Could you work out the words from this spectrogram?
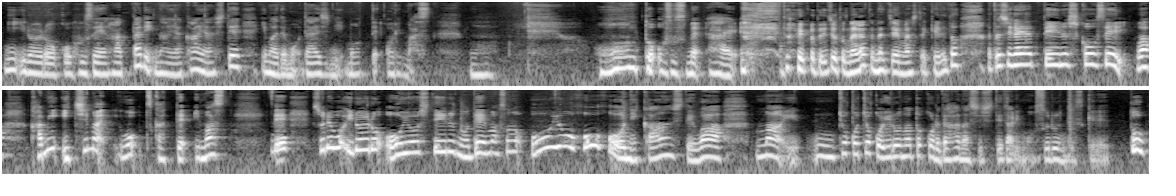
にいろいろ付箋貼ったりなんやかんやして今でも大事に持っております。うんほんとおすすめ。はい。ということでちょっと長くなっちゃいましたけれど、私がやっている思考整理は紙1枚を使っています。で、それをいろいろ応用しているので、まあその応用方法に関しては、まあちょこちょこいろんなところで話してたりもするんですけれど、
